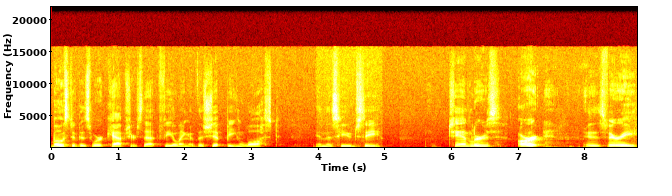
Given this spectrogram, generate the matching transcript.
most of his work captures that feeling of the ship being lost in this huge sea. Chandler's art is very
